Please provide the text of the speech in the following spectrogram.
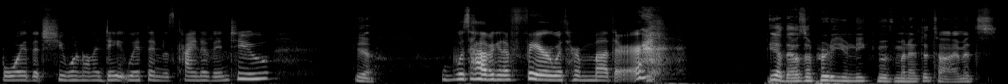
boy that she went on a date with and was kind of into Yeah, was having an affair with her mother. yeah, that was a pretty unique movement at the time. It's,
